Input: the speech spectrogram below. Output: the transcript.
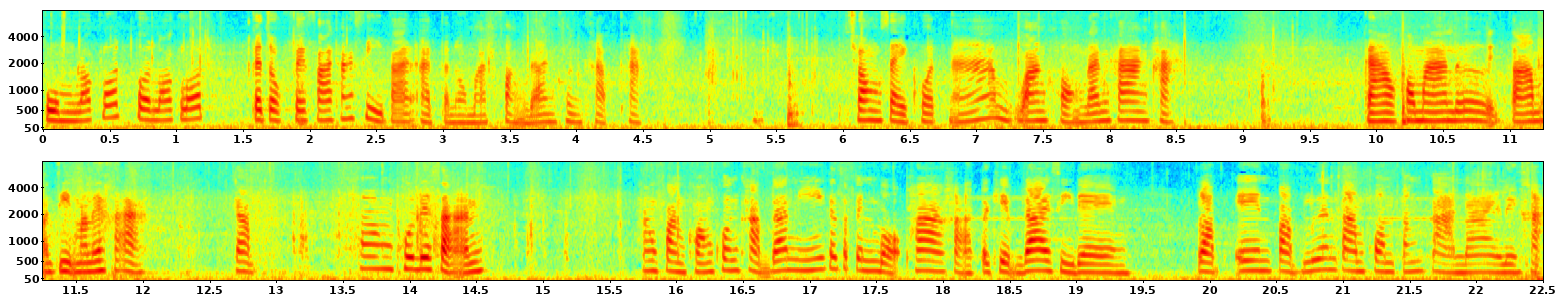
ปุ่มล็อกรถปลดล็อกรถ กระจกไฟฟ้าทั้ง 4 บานอัตโนมัติฝั่งด้านคนขับค่ะ ช่องใส่ขวดน้ำวางของด้านข้างค่ะก้าวเข้ามาเลย ตามอจิมาเลยค่ะ กับห้องผู้โดยสาร ทางฝั่งของคนขับด้านนี้ก็จะเป็นเบาะผ้าค่ะ ตะเข็บได้สีแดง ปรับเอนปรับเลื่อนตามความต้องการได้เลยค่ะ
